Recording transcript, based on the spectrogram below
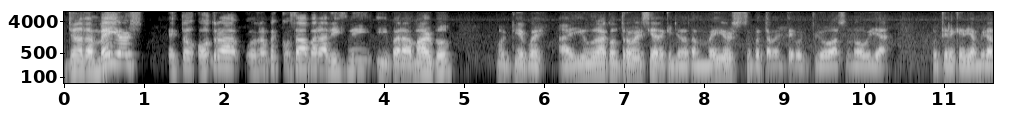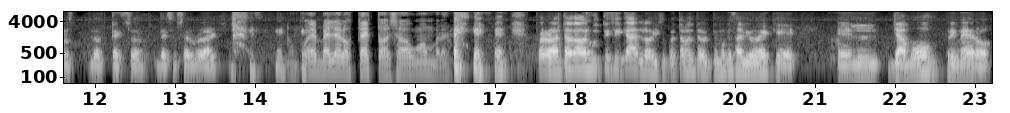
Jonathan Mayers esto otra, otra pues, cosa para Disney y para Marvel, porque pues hay una controversia de que Jonathan Mayers supuestamente golpeó a su novia porque le quería mirar los, textos de su celular. No puedes verle los textos al ser un hombre. Pero han tratado de justificarlo y supuestamente lo último que salió es que él llamó primero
